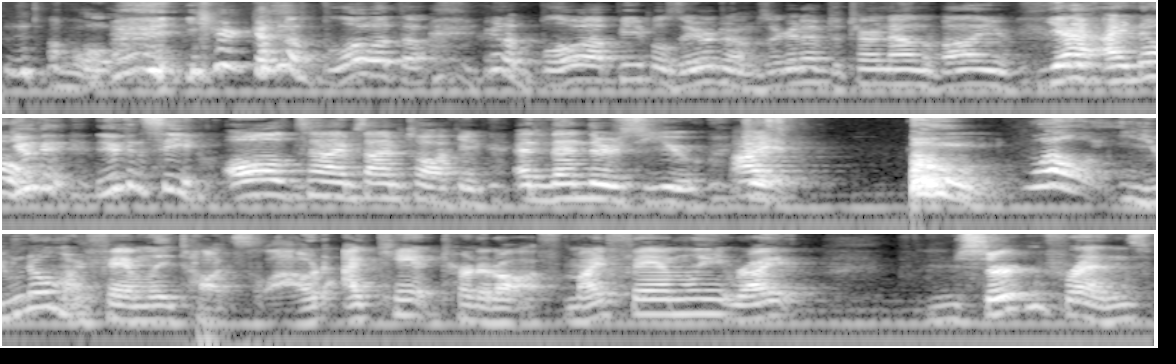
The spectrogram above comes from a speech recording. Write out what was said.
no, you're gonna blow out the you're gonna blow out people's eardrums. They're gonna have to turn down the volume. Yeah, Like, I know. You can you can see all the times I'm talking, and then there's you. I- Just boom. Well, you know my family talks loud. I can't turn it off. My family, right? Certain friends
